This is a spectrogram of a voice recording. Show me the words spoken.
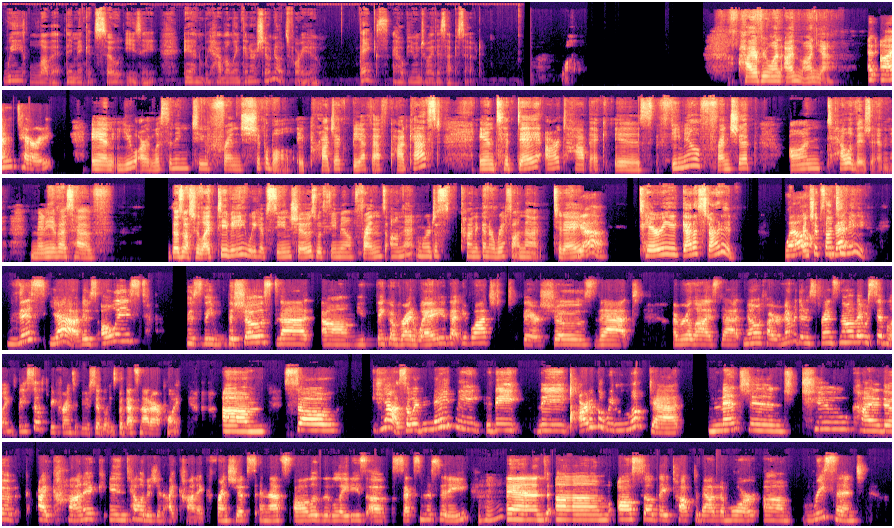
We love it. They make it so easy. And we have a link in our show notes for you. Thanks. I hope you enjoy this episode. Hi, everyone. I'm Manya. And I'm Terri. And you are listening to Friendshipable, a Project BFF podcast. And today our topic is female friendship on television. Many of us have those of us who like TV, we have seen shows with female friends on that, and we're just kind of going to riff on that today. Yeah. Terri got us started. Well, friendships on that, TV. This, yeah, there's always this the the shows that um, you think of right away that you've watched. There's shows that I realized that no, if I remember them as friends, no, they were siblings, but you still have to be friends with your siblings, but that's not our point. Um, so yeah, so it made me the the article we looked at mentioned two kind of iconic in television iconic friendships and that's all of the ladies of sex in the city mm-hmm. and um, also they talked about a more um, recent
